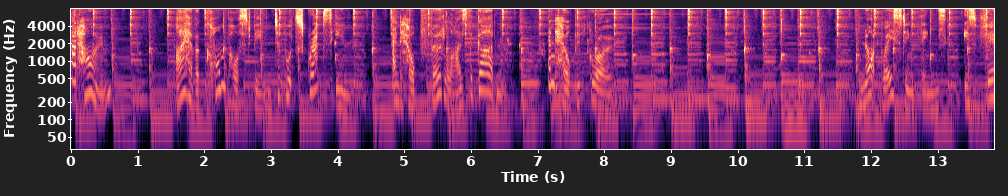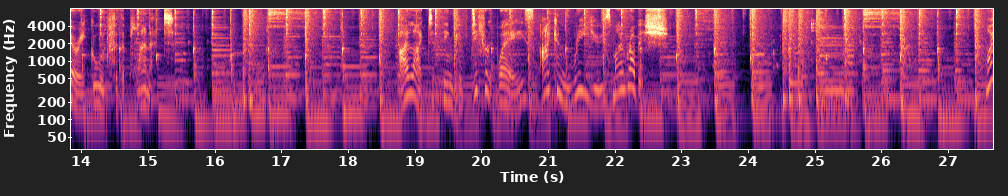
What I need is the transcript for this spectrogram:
At home, I have a compost bin to put scraps in and help fertilise the garden and help it grow. Not wasting things is very good for the planet. I like to think of different ways I can reuse my rubbish. My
